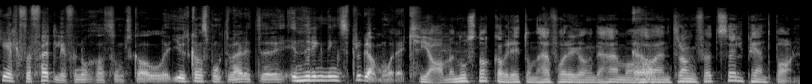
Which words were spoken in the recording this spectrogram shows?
helt forferdelig for noe som skal i utgangspunktet være et eh, innringningsprogram, Hårek. Ja, men nå snakka vi litt om det her forrige gang, det her med å Ja. ha en trang fødsel, pent barn.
